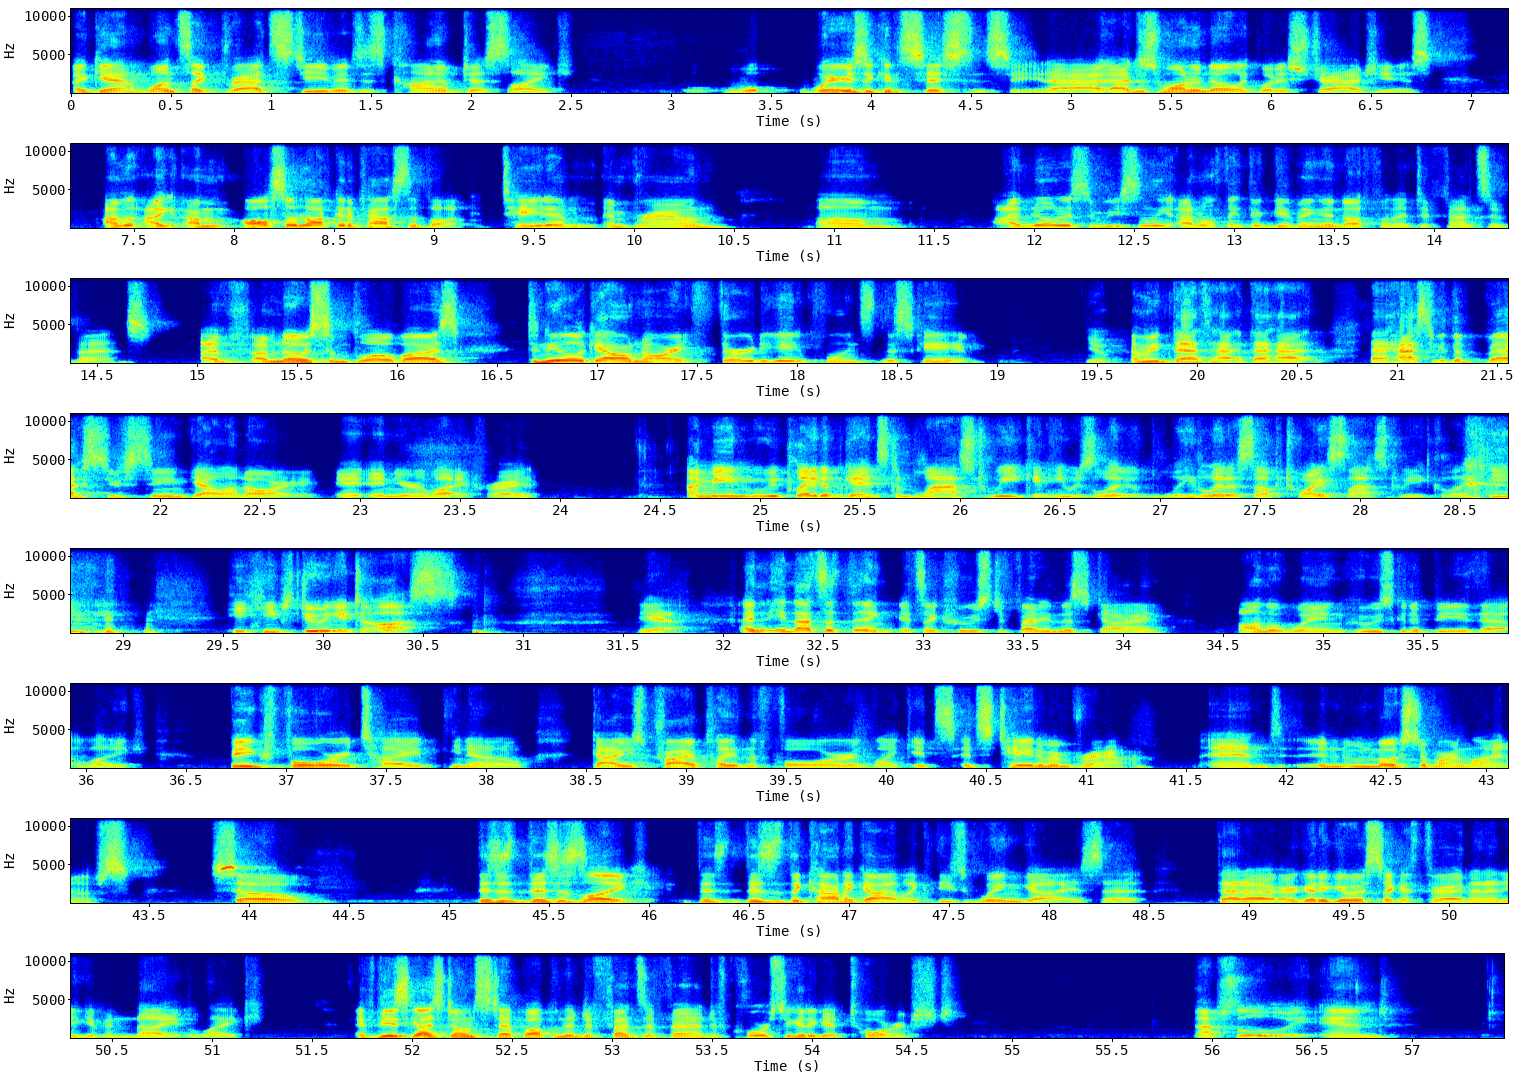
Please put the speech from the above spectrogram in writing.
again once like Brad Stevens is kind of just like where's the consistency? I, I just want to know like what his strategy is. I'm I, am i am also not going to pass the buck. Tatum and Brown. Um, I've noticed recently. I don't think they're giving enough on the defensive end. I've I've noticed some blowbys. Danilo Gallinari, 38 points in this game. Yep. I mean that that that that has to be the best you've seen Gallinari in, in your life, right? I mean, we played against him last week, and he was lit, he lit us up twice last week. Like he he, he keeps doing it to us. Yeah, and, and that's the thing. It's like who's defending this guy on the wing? Who's going to be that like big forward type? You know, guy who's probably playing the four. Like it's it's Tatum and Brown, and in most of our lineups. So this is this is like this this is the kind of guy like these wing guys that that are going to give us like a threat on any given night. Like if these guys don't step up in the defensive end, of course you're going to get torched. Absolutely. And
